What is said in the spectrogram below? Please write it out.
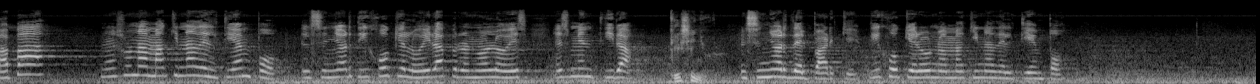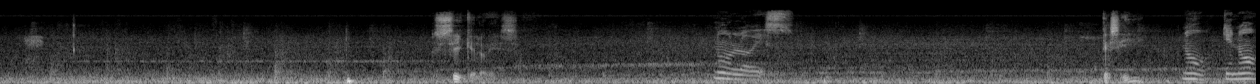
Papá, no es una máquina del tiempo. El señor dijo que lo era, pero no lo es. Es mentira. ¿Qué señor? El señor del parque dijo que era una máquina del tiempo. Sí que lo es. No lo es. ¿Que sí? No, que no.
